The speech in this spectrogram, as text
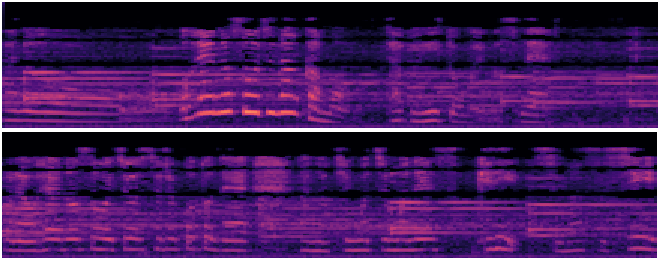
あのー、お部屋の掃除なんかも多分いいと思いますね。これお部屋の掃除をすることで、あの気持ちもね、すっきりしますし、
